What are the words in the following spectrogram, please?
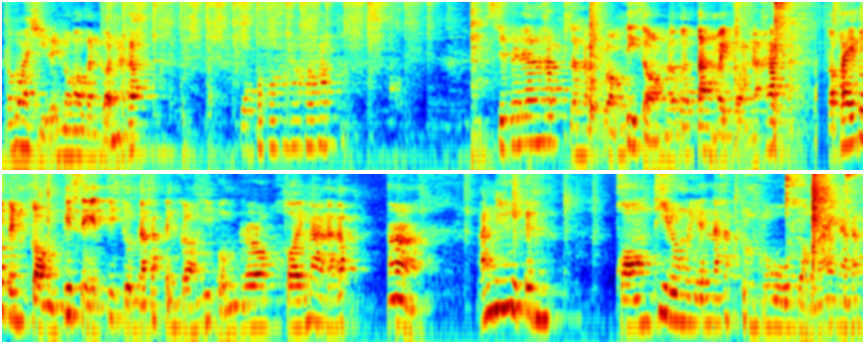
แล้วก็มาฉีดไอโนเอากันก่อนนะครับปั๊บปั๊บปั๊บปั๊บปั๊บปั๊บเสร็จไปแล้วนะครับสำหรับกล่องที่สองเราก็ตั้งไว้ก่อนนะครับ ต่อไปก็เป็นกล่องพิเศษที่สุดนะครับ เป็นกล่องที่ผมรอคอยมากนะครับ อ่า อันนี้เป็นของที่โรงเรียนนะครับ คุณครูส่งมาให้นะครับ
